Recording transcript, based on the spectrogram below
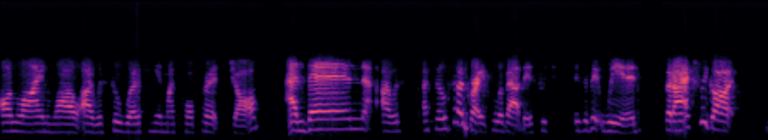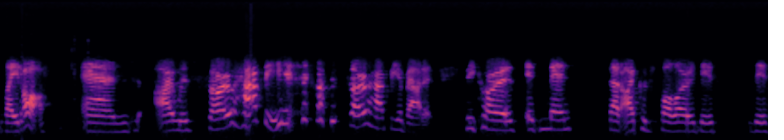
online while I was still working in my corporate job. And then I was, I feel so grateful about this, which is a bit weird, but I actually got laid off and I was so happy. I was so happy about it because it meant that I could follow this this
